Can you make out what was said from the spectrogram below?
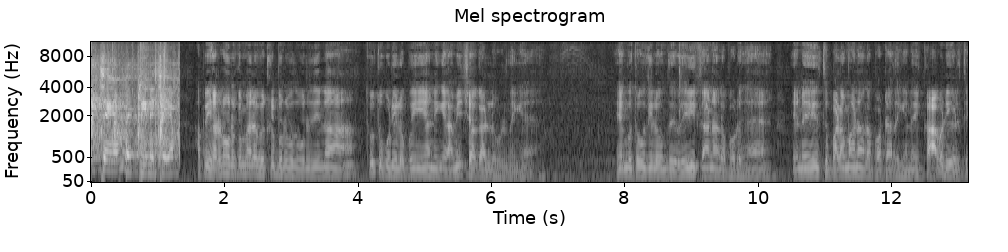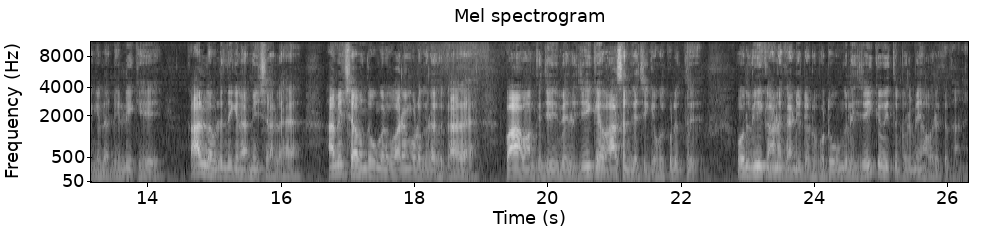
நிச்சயம் வெற்றி நிச்சயம். அப்போ இரநூறுக்கு மேலே வெற்றி பெறுவது உறுதினா தூத்துக்குடியில் போய் ஏன் நீங்கள் அமித்ஷா காலில் விழுந்தீங்க? எங்கள் தொகுதியில் வந்து வெயித்தானால் போடுங்க. என்னை எதிர்த்து பலமானால் ஆளை போட்டாதீங்கன்னு காவடி எடுத்தீங்கல்ல டெல்லிக்கு? காலில் விழுந்தீங்களே அமித்ஷாவில் அமித்ஷா வந்து உங்களுக்கு வரம் கொடுக்கறதுக்காக பாவம் ஜி ஜி கே வாசன் கட்சிக்கு கொடுத்து ஒரு வீக்கான கேண்டிடேட்டை போட்டு உங்களை ஜெயிக்க வைத்த பெருமை அவருக்கு தானே.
